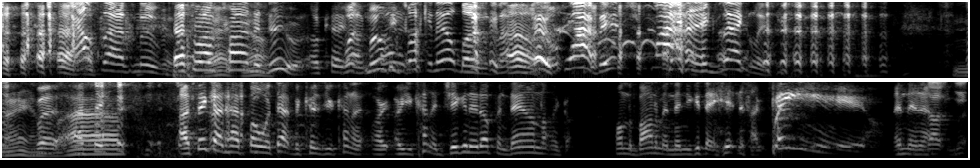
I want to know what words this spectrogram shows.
The outside's moving. That's what I'm Heck trying no. to do. Okay. what I'm move your trying- fucking elbows. Not Oh. the No, fly, bitch, fly. Exactly. Man, But I think I think I'd have fun with that because you kind of are, are you kind of jigging it up and down like on the bottom, and then you get that hit, and it's like bam, and then uh, No, you,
